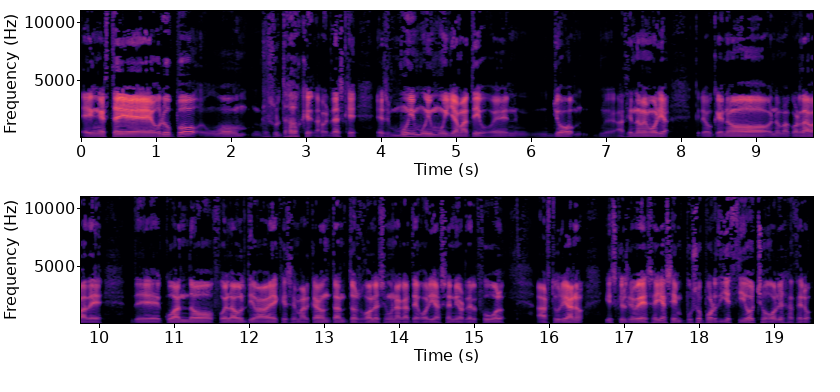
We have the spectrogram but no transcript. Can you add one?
en este grupo hubo resultados que la verdad es que es muy, muy, muy llamativo. ¿eh? Yo, haciendo memoria, creo que no, no me acordaba de, de cuándo fue la última vez que se marcaron tantos goles en una categoría senior del fútbol asturiano. Y es que el Ribadesella se impuso por 18 goles a cero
